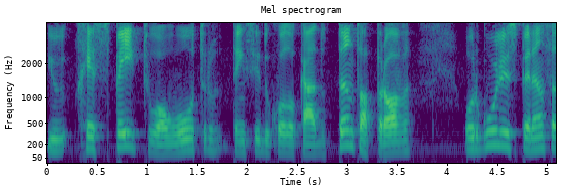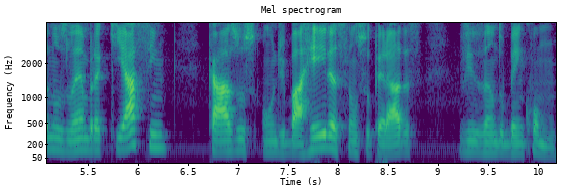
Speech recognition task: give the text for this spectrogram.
e o respeito ao outro tem sido colocado tanto à prova, Orgulho e Esperança nos lembra que há sim casos onde barreiras são superadas visando o bem comum.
